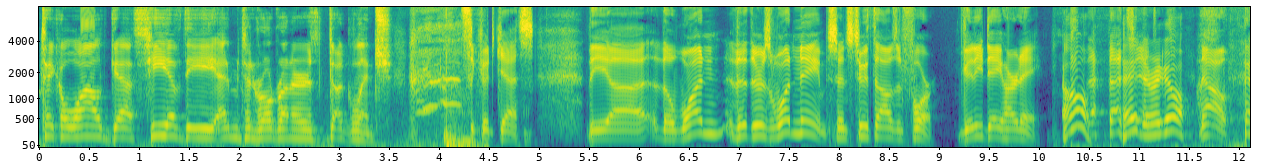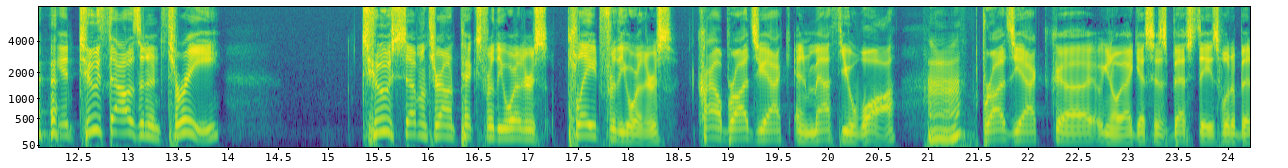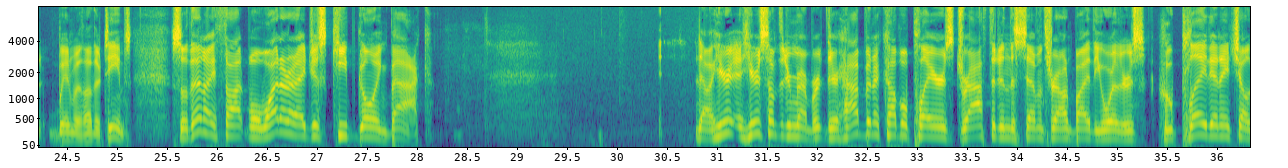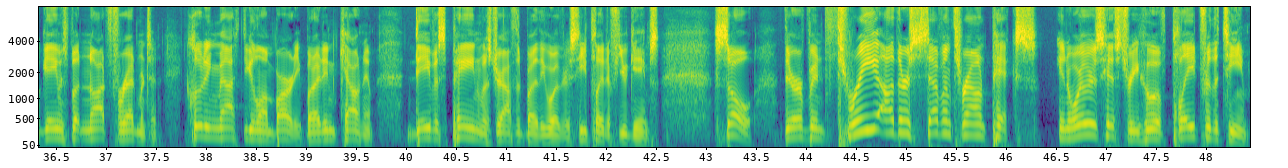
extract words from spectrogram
take a wild guess. He of the Edmonton Roadrunners, Doug Lynch. That's a good guess. The uh, the one th- there's one name since 2004, Vinny Desharnais. Oh, That's hey, it. there we go. Now, in 2003, two seventh round picks for the Oilers played for the Oilers Kyle Brodziak and Matthew Waugh. Brodziak, uh, you know, I guess his best days would have been with other teams. So then I thought, well, why don't I just keep going back? Now, here, here's something to remember. There have been a couple players drafted in the seventh round by the Oilers who played NHL games, but not for Edmonton, including Matthew Lombardi, but I didn't count him. Davis Payne was drafted by the Oilers. He played a few games. So there have been three other seventh round picks in Oilers history who have played for the team.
